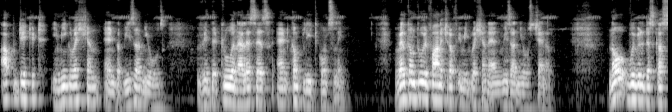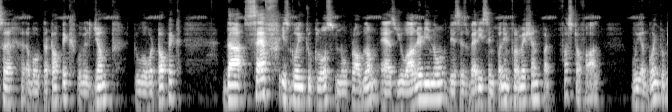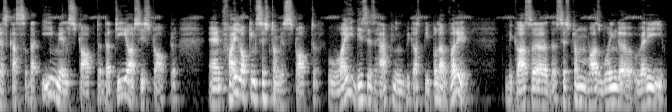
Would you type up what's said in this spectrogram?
updated immigration and visa news with the true analysis and complete counseling Welcome to Irfan Ashraf Immigration and Visa News channel. Now we will discuss uh, about the topic. We will jump to our topic. The SEF is going to close, no problem. As you already know, this is very simple information. But first of all, we are going to discuss the email stopped, the TRC stopped, and file locking system is stopped. Why this is happening? Because people are worried because uh, the system was going uh, very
